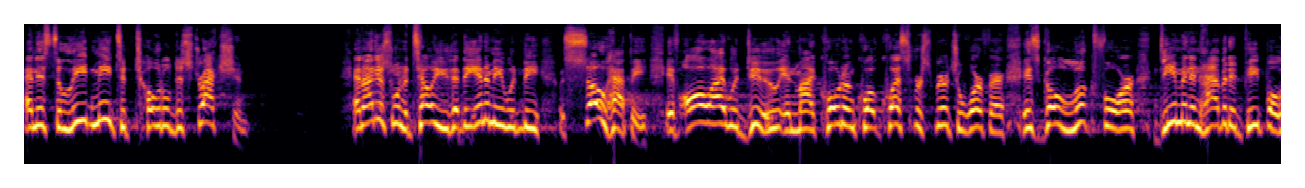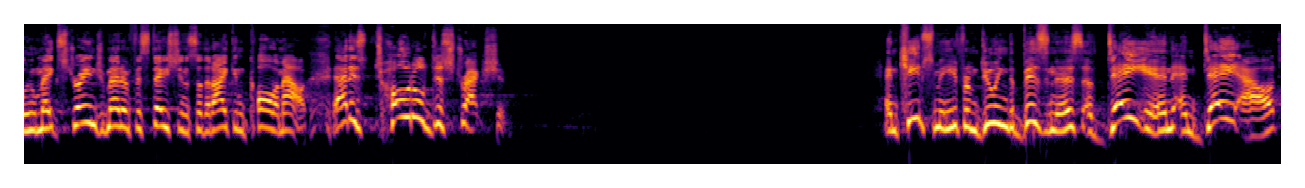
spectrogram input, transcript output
and is to lead me to total distraction. And I just want to tell you that the enemy would be so happy if all I would do in my quote unquote quest for spiritual warfare is go look for demon inhabited people who make strange manifestations so that I can call them out. That is total distraction. And keeps me from doing the business of day in and day out,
